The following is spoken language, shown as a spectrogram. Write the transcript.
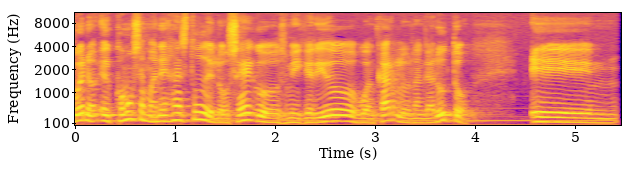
Bueno, eh, ¿cómo se maneja esto de los egos, mi querido Juan Carlos Langaruto? Eh,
